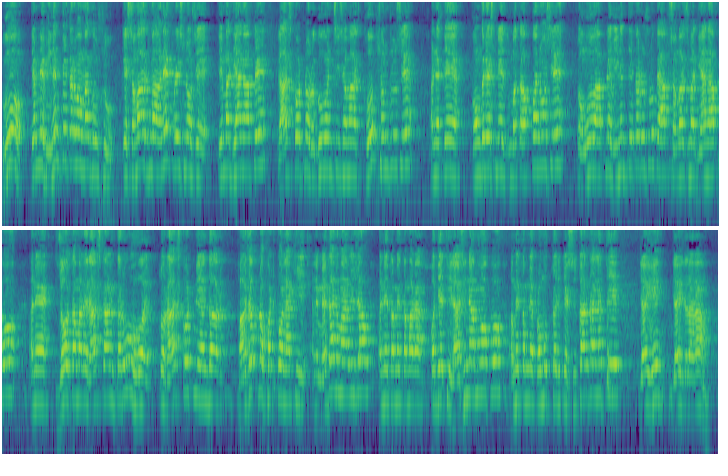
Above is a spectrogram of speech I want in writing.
હું તેમને વિનંતી કરવા માંગુ છું કે સમાજમાં અનેક પ્રશ્નો છે, તેમાં ધ્યાન આપે. રાજકોટનો રઘુવંશી સમાજ ખૂબ સમજુ છે અને તે કોંગ્રેસને જ મત આપવાનો છે. તો હું આપને વિનંતી કરું છું કે આપ સમાજમાં ધ્યાન આપો અને જો તમારે રાજકારણ કરવું હોય, તો રાજકોટની અંદર ભાજપનો ફટકો નાખી અને મેદાનમાં આવી જાઓ અને તમે તમારા પદેથી રાજીનામું આપો. અમે તમને પ્રમુખ તરીકે સ્વીકારતા નથી. જય હિન્દ, જય જલારામ.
